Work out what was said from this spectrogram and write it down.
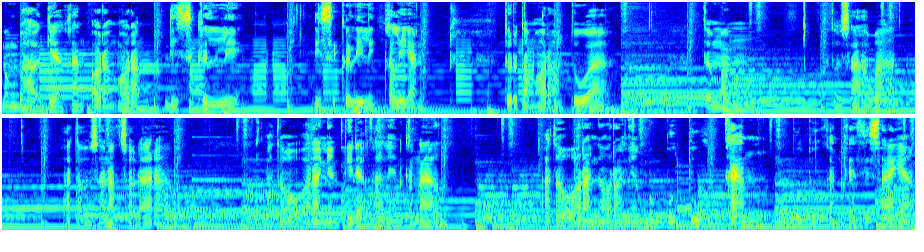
membahagiakan orang-orang di sekeliling di sekeliling kalian terutama orang tua teman atau sahabat atau sanak saudara atau orang yang tidak kalian kenal atau orang-orang yang membutuhkan membutuhkan kasih sayang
